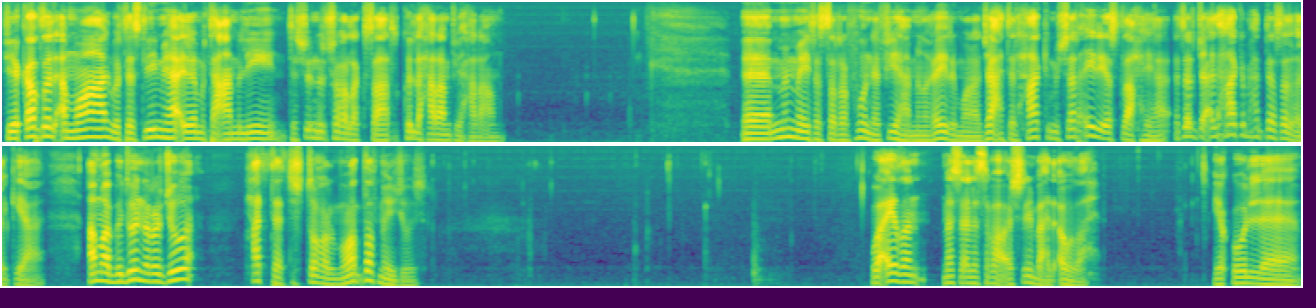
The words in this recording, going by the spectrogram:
في قبض الأموال وتسليمها إلى المتعاملين أنت شنو شغلك صار؟ كل حرام في حرام. آه، مما يتصرفون فيها من غير مراجعة الحاكم الشرعي لإصلاحها. ترجع الحاكم حتى يصلح لك إياها. أما بدون رجوع حتى تشتغل موظف ما يجوز. وأيضا مسألة 27 بعد أوضح. يقول آه،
